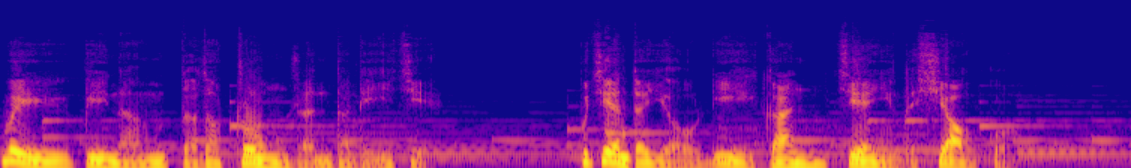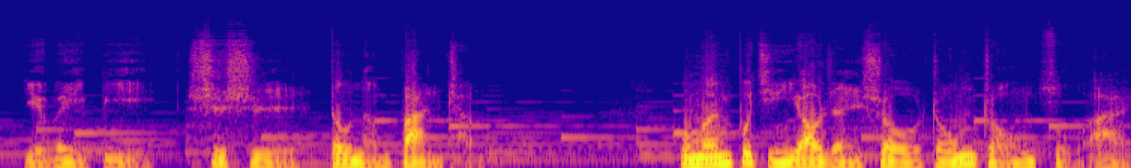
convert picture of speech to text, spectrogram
未必能得到众人的理解，不见得有立竿见影的效果，也未必事事都能办成。我们不仅要忍受种种阻碍，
